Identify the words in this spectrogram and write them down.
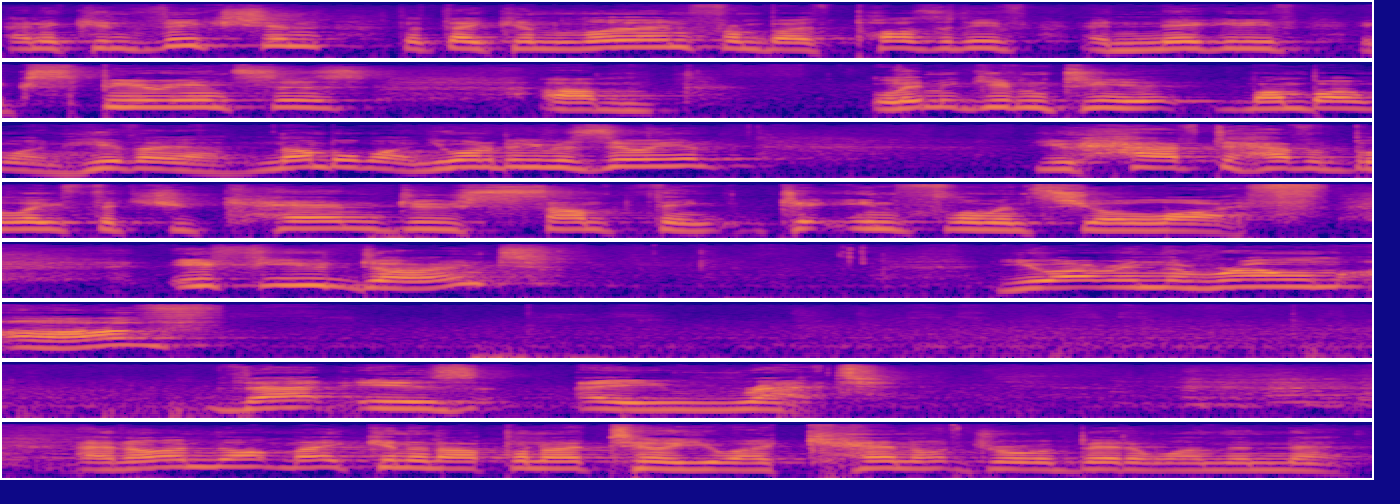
and a conviction that they can learn from both positive and negative experiences. Um, let me give them to you one by one. Here they are. Number one, you want to be resilient? You have to have a belief that you can do something to influence your life. If you don't, you are in the realm of that is a rat. and I'm not making it up when I tell you I cannot draw a better one than that.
